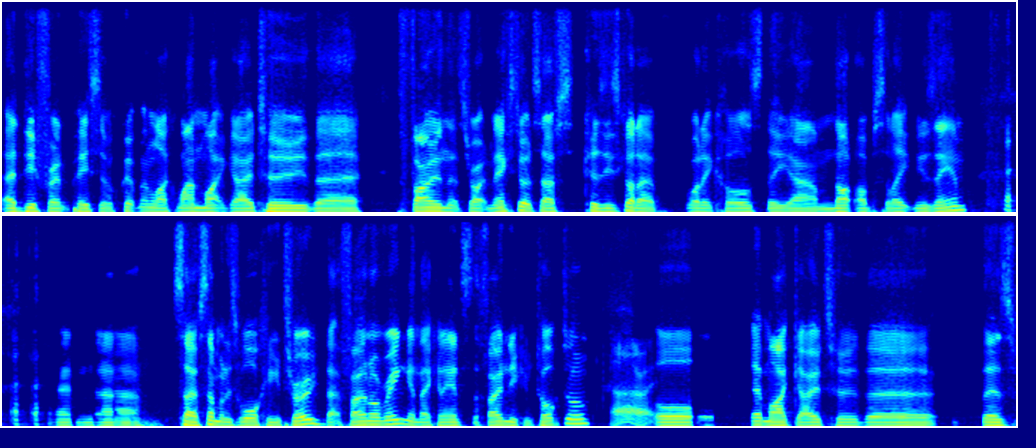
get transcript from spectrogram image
a different piece of equipment. Like one might go to the phone that's right next to it. So because he's got a what he calls the um, not obsolete museum. and uh, so if someone is walking through, that phone will ring and they can answer the phone. You can talk to them All right. or it might go to the there's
